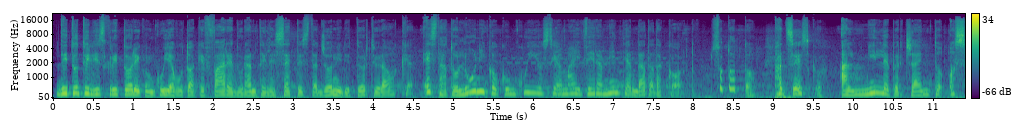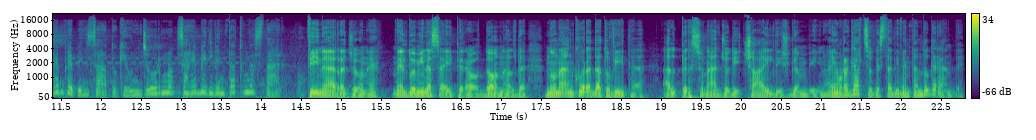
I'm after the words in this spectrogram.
Di tutti gli scrittori con cui ho avuto a che fare durante le sette stagioni di Dirty Rock, è stato l'unico con cui io sia mai veramente andata d'accordo. Su tutto, pazzesco. Al mille per cento ho sempre pensato che un giorno sarebbe diventato una star. Tina ha ragione. Nel 2006 però Donald non ha ancora dato vita al personaggio di Childish Gambino. È un ragazzo che sta diventando grande.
